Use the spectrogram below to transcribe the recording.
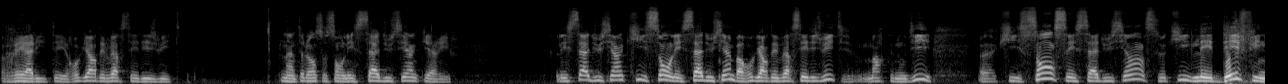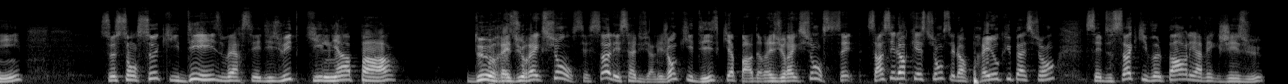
réalité. Regardez verset 18. Maintenant, ce sont les Sadduciens qui arrivent. Les Sadduciens, qui sont les Sadduciens bah, Regardez verset 18. Marc nous dit qui sont ces Sadduciens, ce qui les définit, ce sont ceux qui disent, verset 18, qu'il n'y a pas de résurrection. C'est ça les Sadduciens, les gens qui disent qu'il n'y a pas de résurrection. Ça, c'est leur question, c'est leur préoccupation, c'est de ça qu'ils veulent parler avec Jésus.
